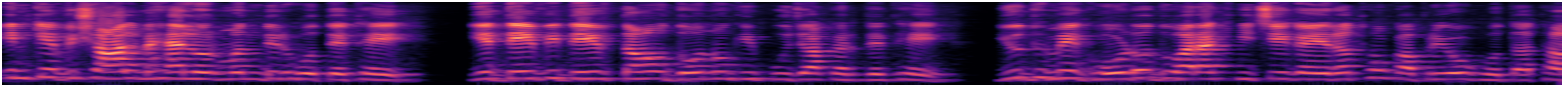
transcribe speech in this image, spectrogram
इनके विशाल महल और मंदिर होते थे। ये देवी देवताओं दोनों की पूजा करते थे। युद्ध में घोड़ों द्वारा खींचे गए रथों का प्रयोग होता था।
